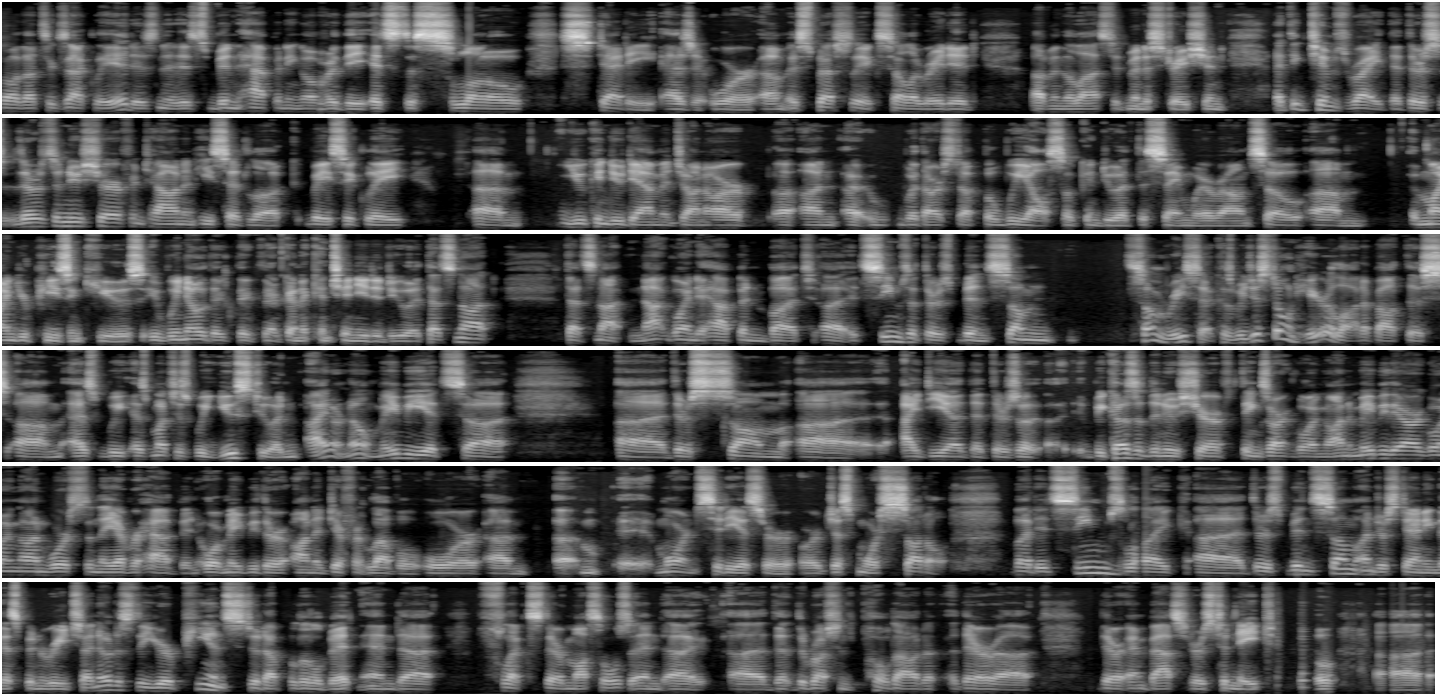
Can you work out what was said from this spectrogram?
Well, that's exactly it, isn't it? It's been happening over the, it's the slow, steady, as it were, um, especially accelerated um, in the last administration. I think Tim's right that there's there was a new sheriff in town, and he said, "Look, basically, um, you can do damage on our uh, on uh, with our stuff, but we also can do it the same way around. So um, mind your p's and q's. We know that they're, going to continue to do it. That's not that's not not going to happen, but uh, it seems that there's been some some reset because we just don't hear a lot about this um, as we as much as we used to. And I don't know, maybe it's uh, there's some uh, idea that there's a because of the new sheriff things aren't going on and maybe they are going on worse than they ever have been or maybe they're on a different level or um, uh, uh more insidious or, or just more subtle. But it seems like uh, there's been some understanding that's been reached. I noticed the europeans stood up a little bit and flexed their muscles and the, the russians pulled out their their ambassadors to NATO uh,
